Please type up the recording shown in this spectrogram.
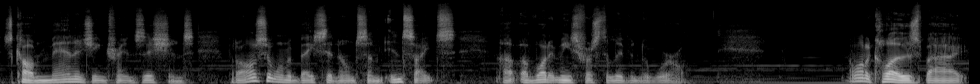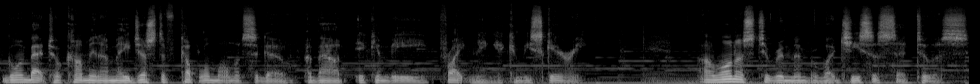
It's called Managing Transitions, but I also want to base it on some insights of, of what it means for us to live in the world. I want to close by going back to a comment I made just a couple of moments ago about it can be frightening, it can be scary. I want us to remember what Jesus said to us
